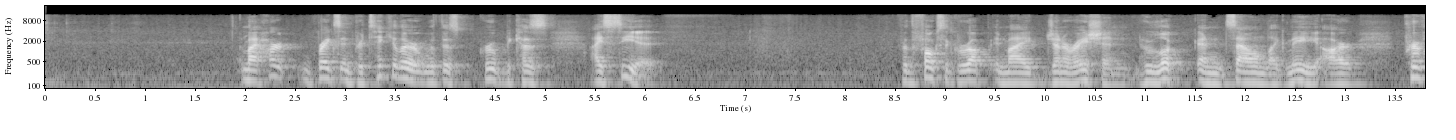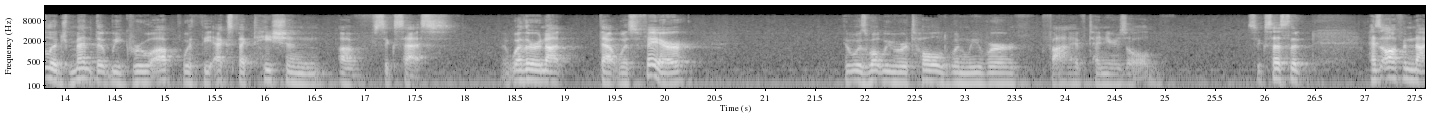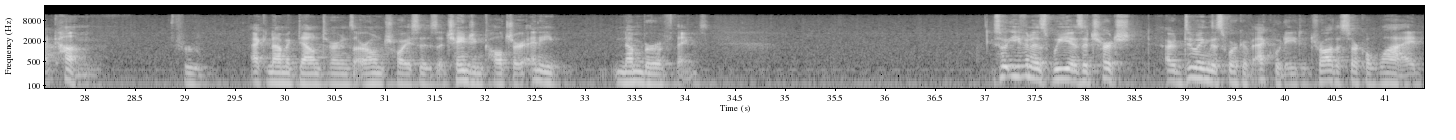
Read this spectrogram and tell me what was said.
My heart breaks in particular with this group because I see it for the folks that grew up in my generation who look and sound like me, our privilege meant that we grew up with the expectation of success. Whether or not that was fair, it was what we were told when we were five, ten years old. Success that has often not come through economic downturns, our own choices, a changing culture, any number of things. So even as we as a church are doing this work of equity to draw the circle wide,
